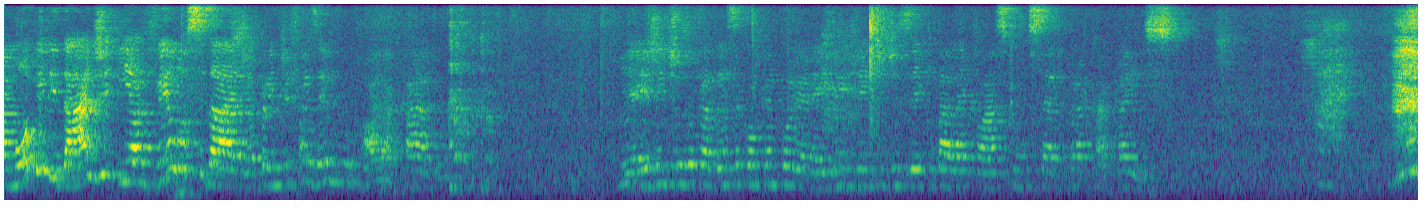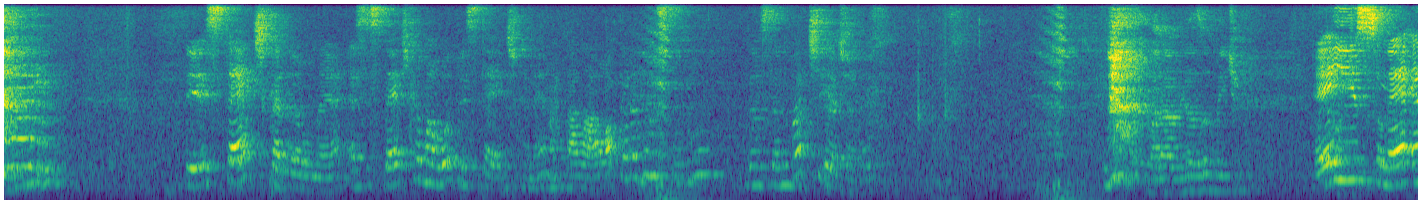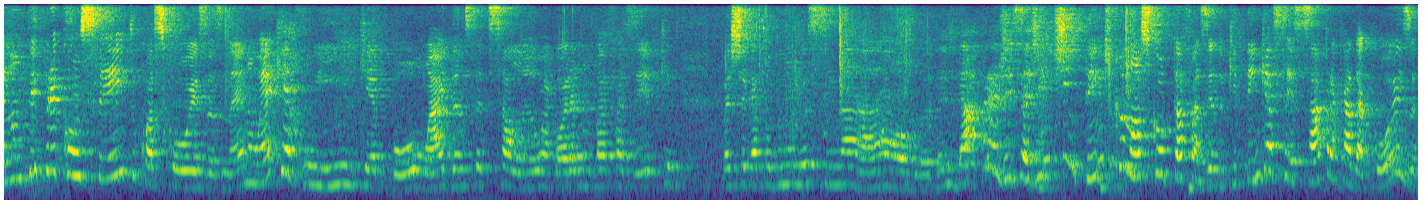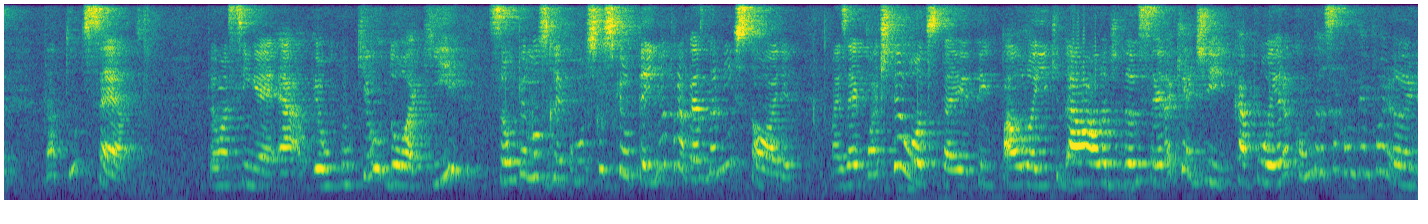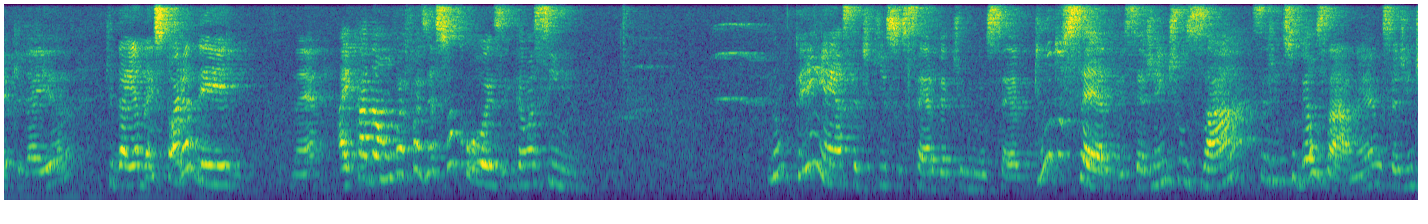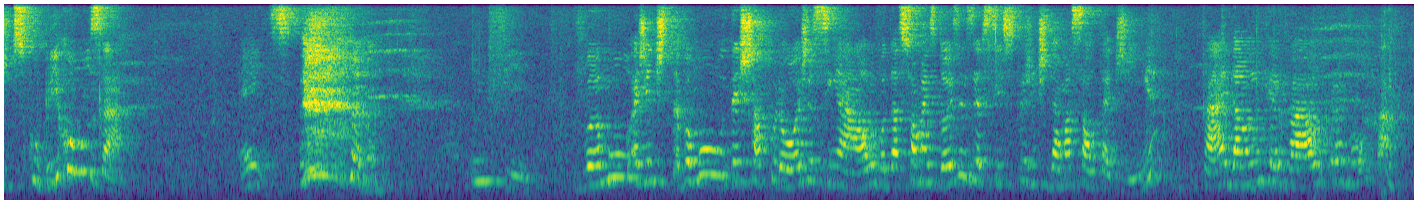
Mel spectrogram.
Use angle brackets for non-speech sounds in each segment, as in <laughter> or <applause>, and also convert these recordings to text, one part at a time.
A mobilidade e a velocidade. Aprendi a fazer cara. E aí a gente usa para dança contemporânea. Aí vem gente dizer que balé clássico não serve para cá, para isso. Ai. Estética não, né? Essa estética é uma outra estética, né? Mas tá lá a ópera dançando, dançando batida. Maravilhosamente. É isso, né? É não ter preconceito com as coisas, né? Não é que é ruim, que é bom, ai, dança de salão, agora não vai fazer, porque vai chegar todo mundo assim na aula. Dá pra gente, se a gente entende o que o nosso corpo está fazendo, que tem que acessar para cada coisa, tá tudo certo. Então, assim, é, é, eu, o que eu dou aqui são pelos recursos que eu tenho através da minha história. Mas aí pode ter outros, tá? tem Paulo aí que dá aula de danceira que é de capoeira com dança contemporânea, que daí é, que daí é da história dele, né? Aí cada um vai fazer a sua coisa. Então, assim, não tem essa de que isso serve, aquilo não serve. Tudo serve se a gente usar, se a gente souber usar, né? Ou se a gente descobrir como usar. É isso. <laughs> Enfim, vamos, a gente, vamos deixar por hoje assim a aula. vou dar só mais dois exercícios para a gente dar uma saltadinha, tá? E dar um intervalo para voltar.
